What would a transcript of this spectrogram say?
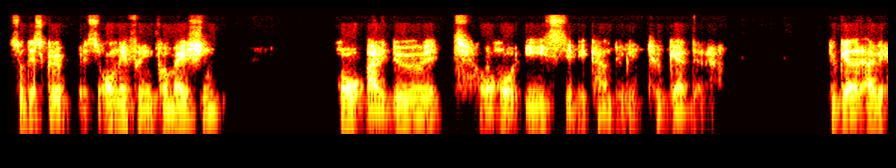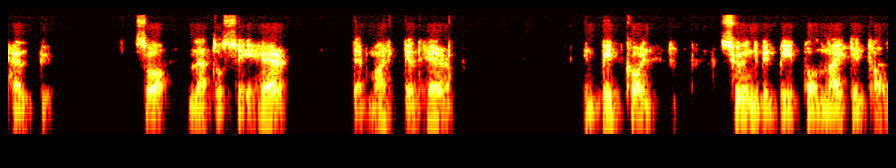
So this group is only for information, how I do it, or how easy we can do it together. Together I will help you. So let us see here, the market here in Bitcoin, soon it will be for 19,000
